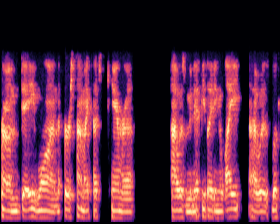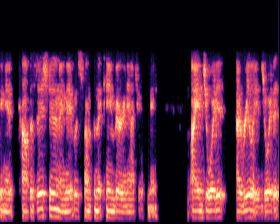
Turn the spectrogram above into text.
from day one, the first time I touched the camera, I was manipulating light. I was looking at composition, and it was something that came very natural to me. I enjoyed it. I really enjoyed it.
